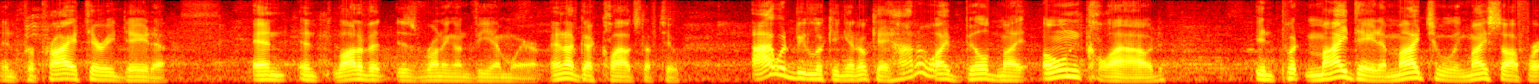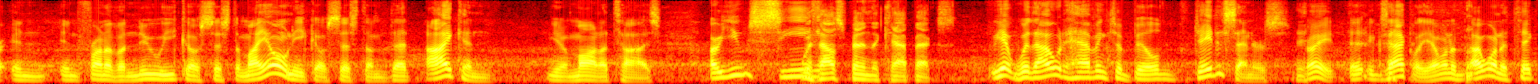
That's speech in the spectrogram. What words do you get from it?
and proprietary data, and, and a lot of it is running on VMware, and I've got cloud stuff too. I would be looking at, okay, how do I build my own cloud and put my data, my tooling, my software in, in front of a new ecosystem, my own ecosystem that I can you know, monetize. Are you seeing- Without spending the CapEx. Yeah, without having to build data centers, yeah. right, exactly. I want to I want to take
